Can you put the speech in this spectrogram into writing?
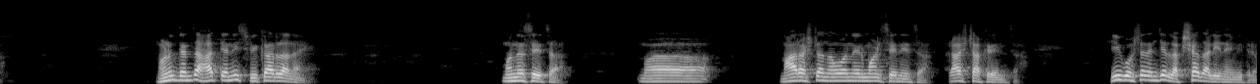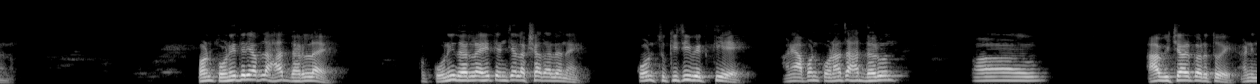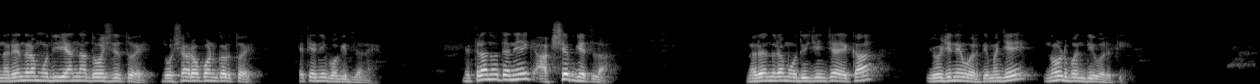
म्हणून त्यांचा हात त्यांनी स्वीकारला नाही. मनसेचा. म महाराष्ट्र नवनिर्माण सेनेचा राज ठाकरेंचा. ही गोष्ट त्यांच्या लक्षात आली नाही मित्रांनो. पण कोणीतरी आपला हात धरला आहे पण कोणी धरला हे त्यांच्या लक्षात आलं नाही. कोण चुकीची व्यक्ती आहे आणि आपण कोणाचा हात धरून हा विचार करतोय आणि नरेंद्र मोदी यांना दोष देतोय दोषारोपण करतोय हे त्यांनी बघितलं नाही. मित्रांनो त्यांनी एक आक्षेप घेतला. नरेंद्र मोदीजींच्या एका योजनेवरती म्हणजे नोटबंदीवरती.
